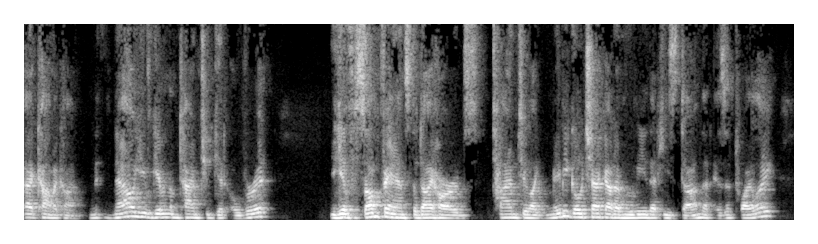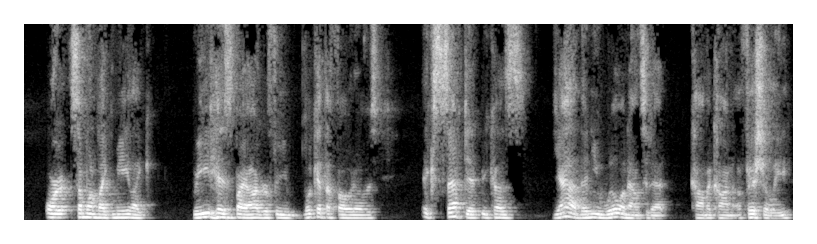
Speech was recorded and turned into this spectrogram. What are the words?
at Comic Con. Now you've given them time to get over it. You give some fans, the diehards, time to like maybe go check out a movie that he's done that isn't Twilight, or someone like me, like read his biography, look at the photos, accept it because yeah, then you will announce it at Comic Con officially.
